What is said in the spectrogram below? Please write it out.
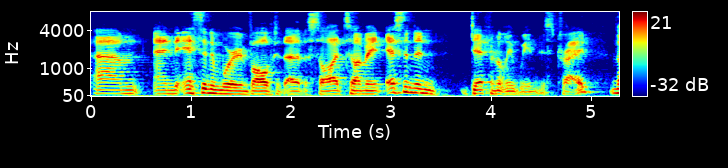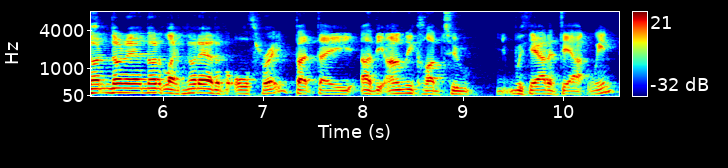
um, and Essendon were involved at that at the side. So I mean, Essendon definitely win this trade. Not not out, not like not out of all three, but they are the only club to, without a doubt, win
